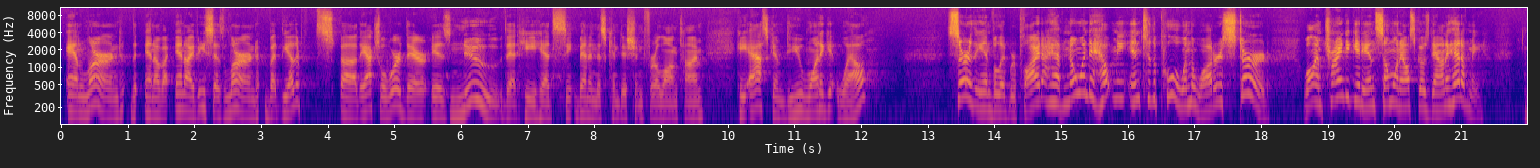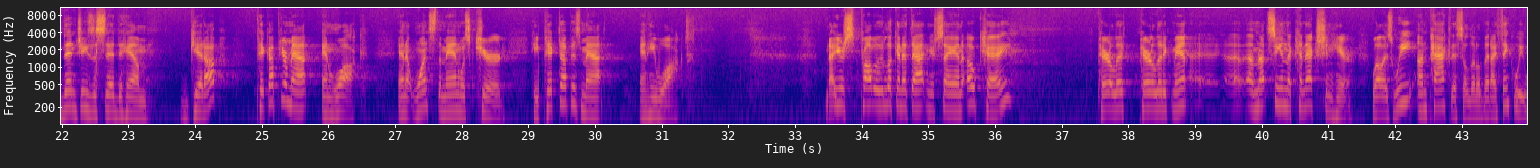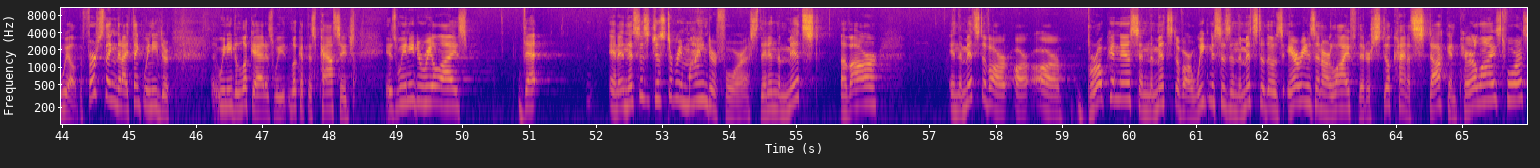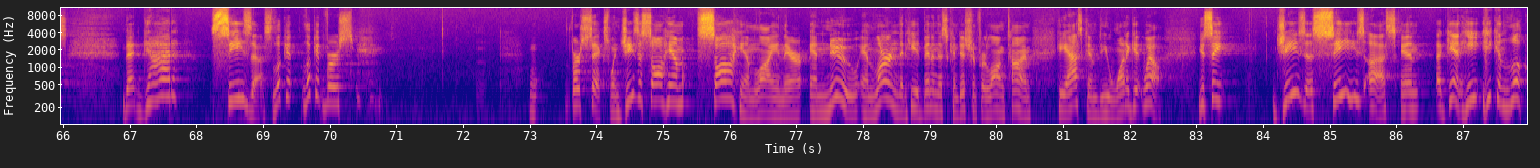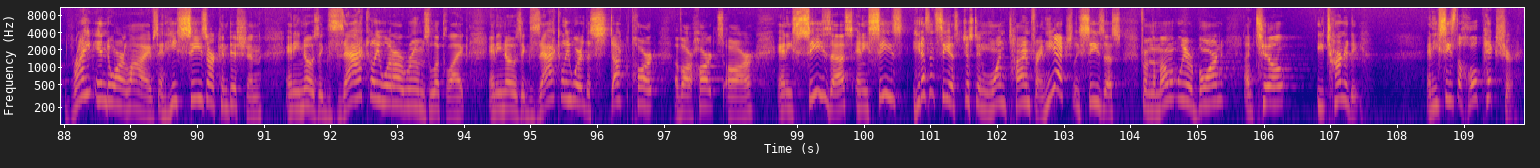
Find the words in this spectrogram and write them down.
and learned, the NIV says learned, but the other, uh, the actual word there is knew that he had seen, been in this condition for a long time. He asked him, Do you want to get well? Sir, the invalid replied, I have no one to help me into the pool when the water is stirred. While I'm trying to get in, someone else goes down ahead of me. Then Jesus said to him, Get up, pick up your mat, and walk. And at once the man was cured. He picked up his mat and he walked. Now you're probably looking at that and you're saying, okay, paralytic, paralytic man, I'm not seeing the connection here. Well, as we unpack this a little bit, I think we will. The first thing that I think we need to, we need to look at as we look at this passage is we need to realize that and, and this is just a reminder for us that in the midst of our in the midst of our, our, our, brokenness, in the midst of our weaknesses, in the midst of those areas in our life that are still kind of stuck and paralyzed for us, that God sees us. Look at, look at verse verse 6 when jesus saw him saw him lying there and knew and learned that he had been in this condition for a long time he asked him do you want to get well you see jesus sees us and again, he, he can look right into our lives and he sees our condition and he knows exactly what our rooms look like and he knows exactly where the stuck part of our hearts are. And he sees us and he sees he doesn't see us just in one time frame. He actually sees us from the moment we were born until eternity. And he sees the whole picture.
